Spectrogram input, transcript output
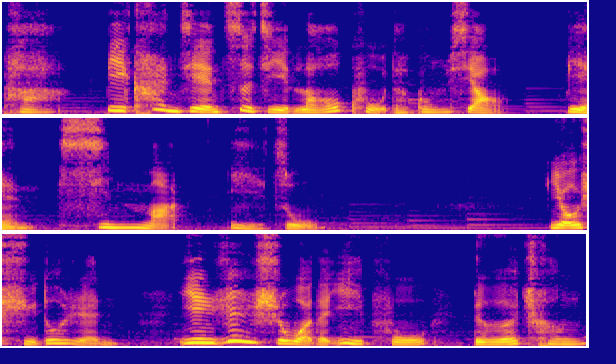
他必看见自己劳苦的功效，便心满意足。有许多人因认识我的义仆，得称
